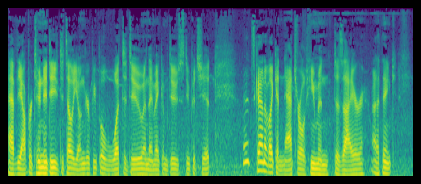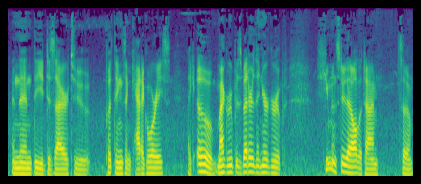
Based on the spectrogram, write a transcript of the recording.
have the opportunity to tell younger people what to do and they make them do stupid shit. It's kind of like a natural human desire, I think. And then the desire to put things in categories like, oh, my group is better than your group. Humans do that all the time. So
